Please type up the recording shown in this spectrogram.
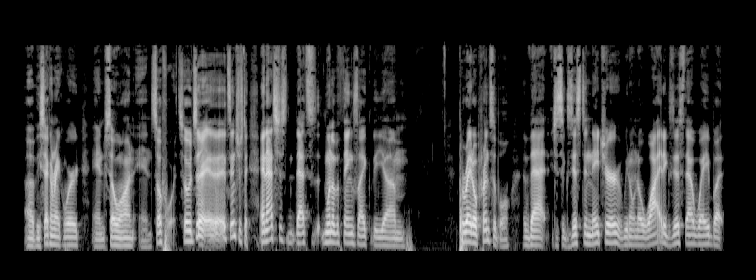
of the second rank word, and so on and so forth. So it's uh, it's interesting, and that's just that's one of the things like the um, Pareto principle that just exists in nature. We don't know why it exists that way, but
